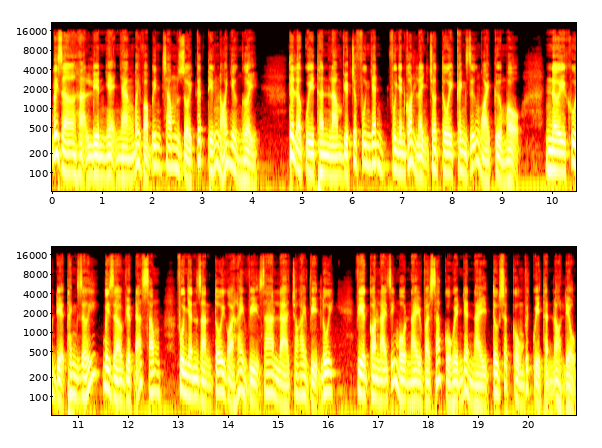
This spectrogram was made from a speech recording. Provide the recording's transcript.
Bây giờ Hạ liền nhẹ nhàng bay vào bên trong rồi cất tiếng nói như người. Tôi là quỷ thần làm việc cho phu nhân. Phu nhân có lệnh cho tôi canh giữ ngoài cửa mộ. Nơi khu địa thanh giới, bây giờ việc đã xong. Phu nhân dặn tôi gọi hai vị ra là cho hai vị lui. Việc còn lại dưới mộ này và xác của huyền nhân này tôi sẽ cùng với quỷ thần lo liệu.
